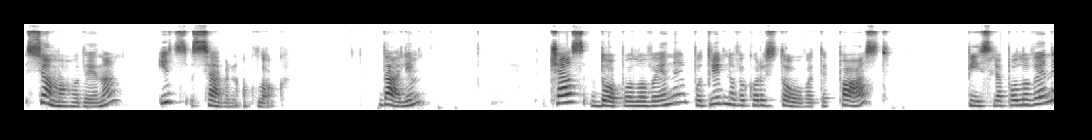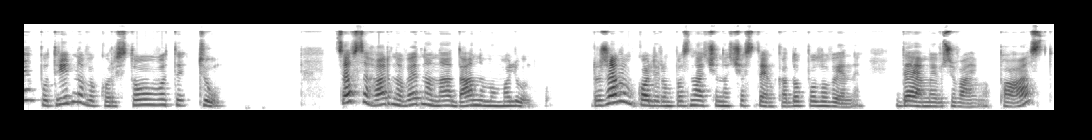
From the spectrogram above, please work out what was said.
7 година. It's 7 o'clock. Далі, час до половини потрібно використовувати past, після половини потрібно використовувати to. Це все гарно видно на даному малюнку. Рожевим кольором позначена частинка до половини, де ми вживаємо past,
